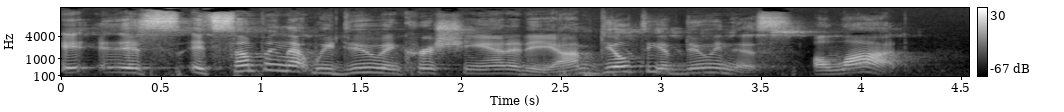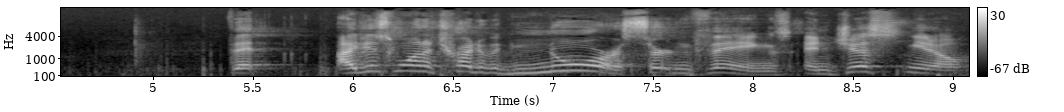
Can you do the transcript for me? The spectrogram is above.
it's, it's something that we do in Christianity. I'm guilty of doing this a lot. That I just want to try to ignore certain things and just, you know,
